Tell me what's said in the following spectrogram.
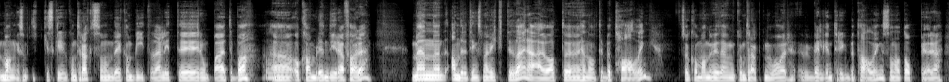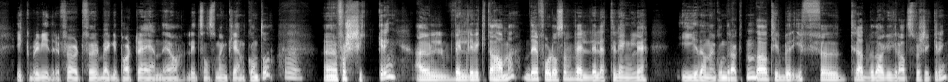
mange som ikke skriver kontrakt, som det kan bite deg litt i rumpa etterpå, Mm. eh, og kan bli en dyr affære. Men eh, andre ting som er viktig der, er jo at eh, i henhold til betaling, så kan man jo i den kontrakten vår velge en trygg betaling, sånn at oppgjøret ikke blir videreført før begge parter er enige, og litt sånn som en klientkonto. Mm. Eh, Forsikring er jo veldig viktig å ha med. Det får du også veldig lett tilgjengelig i denne kontrakten. Da tilbyr If eh, 30 dager gratis forsikring.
